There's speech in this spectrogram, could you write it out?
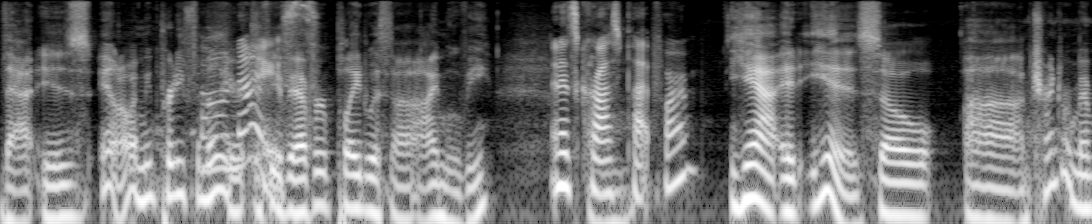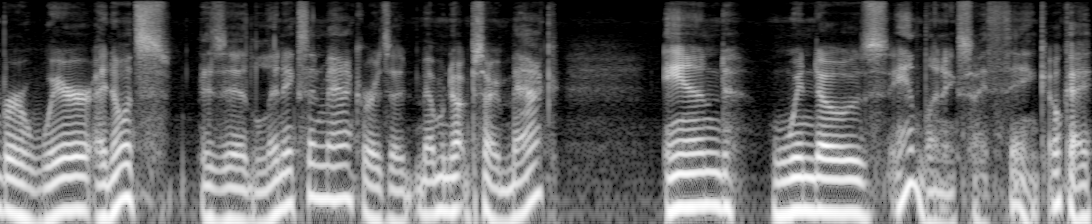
That is, you know, I mean, pretty familiar if you've ever played with uh, iMovie. And it's cross platform. Yeah, it is. So uh, I'm trying to remember where. I know it's is it Linux and Mac or is it? No, I'm sorry, Mac and Windows and Linux. I think. Okay.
